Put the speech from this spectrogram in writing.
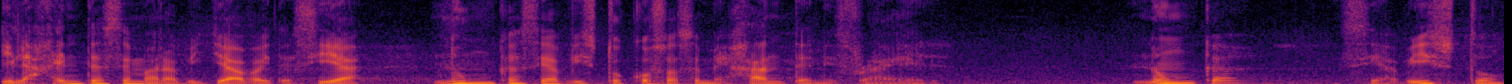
y la gente se maravillaba y decía, nunca se ha visto cosa semejante en Israel. Nunca se ha visto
